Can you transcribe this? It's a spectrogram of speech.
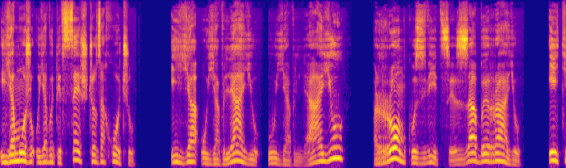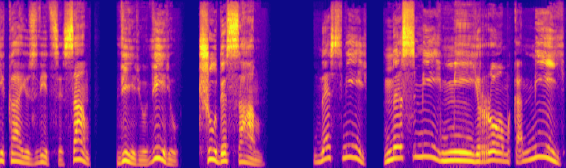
і я можу уявити все, що захочу. І я уявляю, уявляю, ромку звідси забираю і тікаю звідси сам, вірю, вірю, чудесам. Не смій, не смій, мій Ромка, мій.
